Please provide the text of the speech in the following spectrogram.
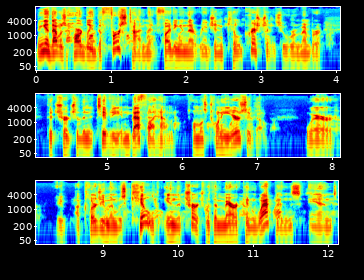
And again, that was hardly the first time that fighting in that region killed Christians. You'll remember the Church of the Nativity in Bethlehem almost 20 years ago, where a, a clergyman was killed in the church with American weapons and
